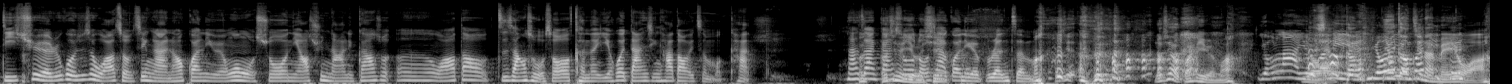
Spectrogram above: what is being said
的确，如果就是我要走进来，然后管理员问我说你要去哪里，跟他说嗯、呃，我要到咨商所的时候，可能也会担心他到底怎么看。那这样刚说楼下管理员不认真吗？楼下有管理员吗？有啦，有管理员，因为刚进来没有啊。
